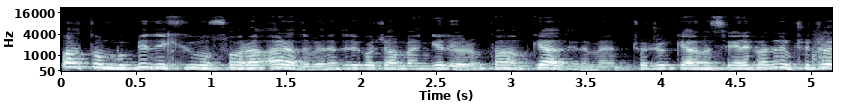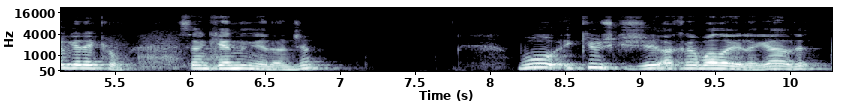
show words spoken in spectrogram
Baktım bu bir iki gün sonra aradı beni. Dedi ki hocam ben geliyorum. Tamam gel dedim. Ben çocuk gelmesine gerek var dedim. Çocuğa gerek yok. Sen kendin gel önce. Bu 2-3 kişi akrabalarıyla geldi.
